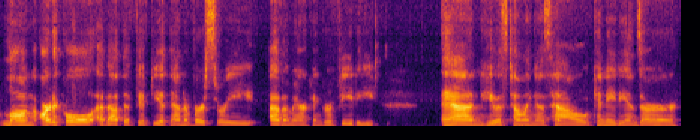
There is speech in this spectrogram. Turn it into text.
long article about the 50th anniversary of American Graffiti. And he was telling us how Canadians are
